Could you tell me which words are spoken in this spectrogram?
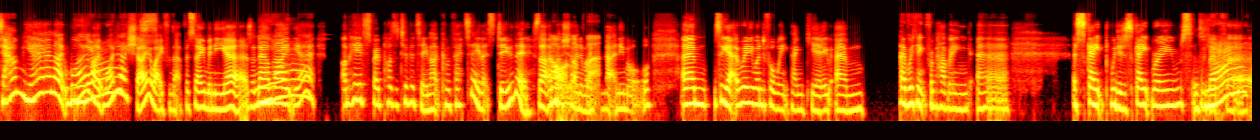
damn, yeah, like why, yes. like why did I shy away from that for so many years? And now yeah. I'm like, yeah, I'm here to spread positivity like confetti. Let's do this. Like, I'm oh, not shying away that. from that anymore. Um, so yeah, a really wonderful week. Thank you. Um, everything from having uh escape. We did escape rooms. We yeah. went for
